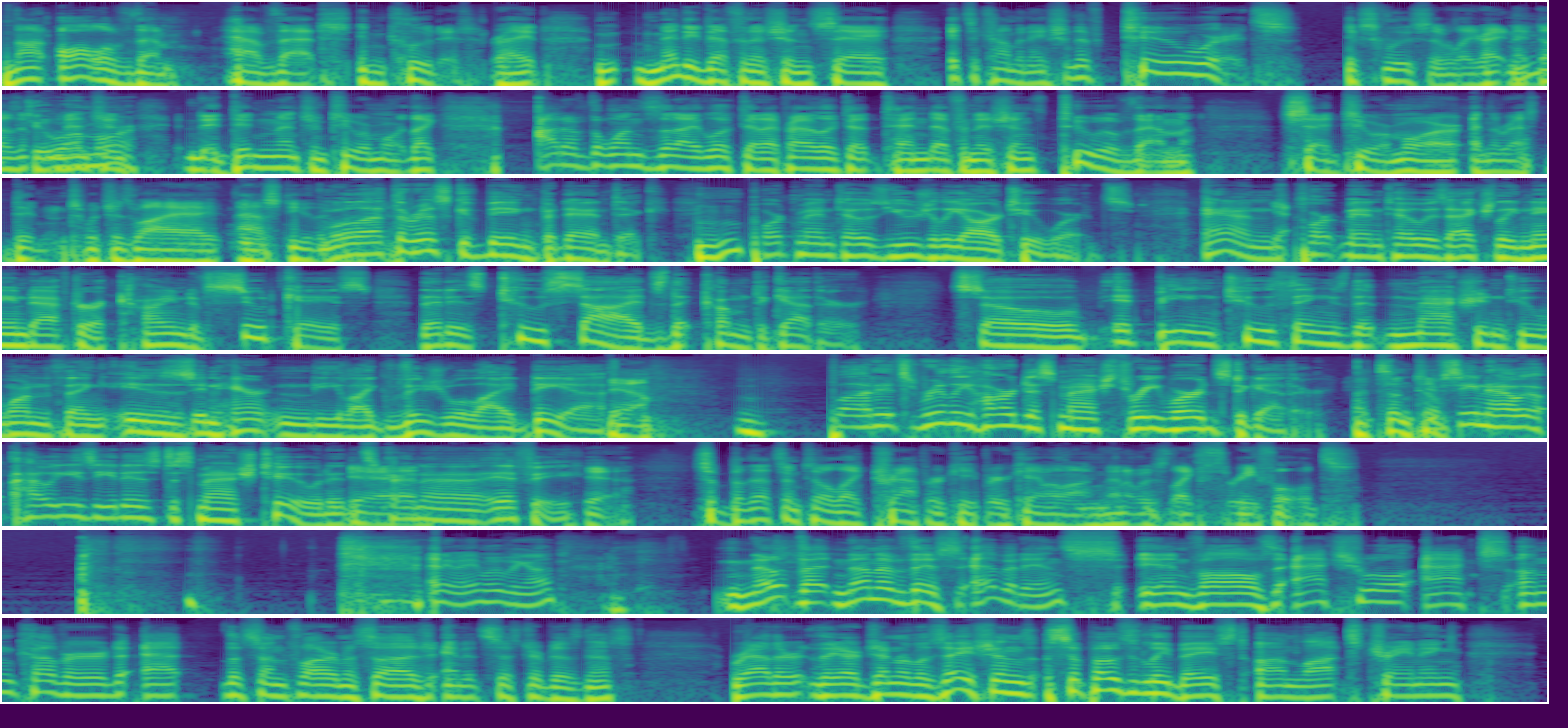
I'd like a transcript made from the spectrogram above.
not all of them have that included, right? M- many definitions say it's a combination of two words exclusively, right? And it doesn't Mm-hmm. Two or mention more. it didn't mention two or more. Like out of the ones that I looked at, I probably looked at ten definitions. Two of them said two or more, and the rest didn't, which is why I asked you the Well, question. at the risk of being pedantic, portmanteaus usually are two words. And Yes. portmanteau is actually named after a kind of suitcase that is two sides that come together. So it being two things that mash into one thing is inherent in the like visual idea. yeah. But it's really hard to smash three words together. That's until You've seen how how easy it is to smash two, and it's Yeah. kind of iffy. Yeah. So, but that's until like Trapper Keeper came along. Then it was like three folds. anyway, moving on. Note that none of this evidence involves actual acts uncovered at the Sunflower Massage and its sister business. Rather, they are generalizations supposedly based on Lott's training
